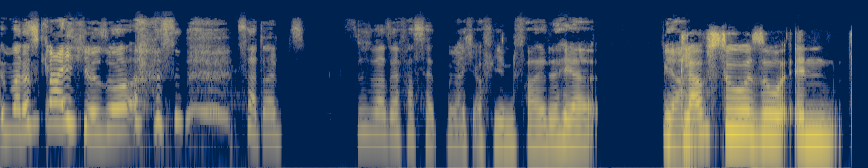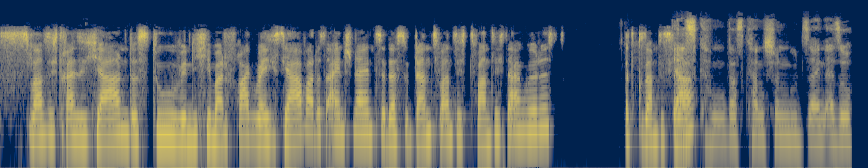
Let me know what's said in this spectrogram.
immer das Gleiche. So, es hat halt, es war sehr facettenreich auf jeden Fall. Daher, ja. Glaubst du so in 20, 30 Jahren, dass du, wenn dich jemand fragt, welches Jahr war das Einschneidendste, dass du dann 2020 sagen würdest? Als gesamtes Jahr? Das kann, das kann schon gut sein. Also,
